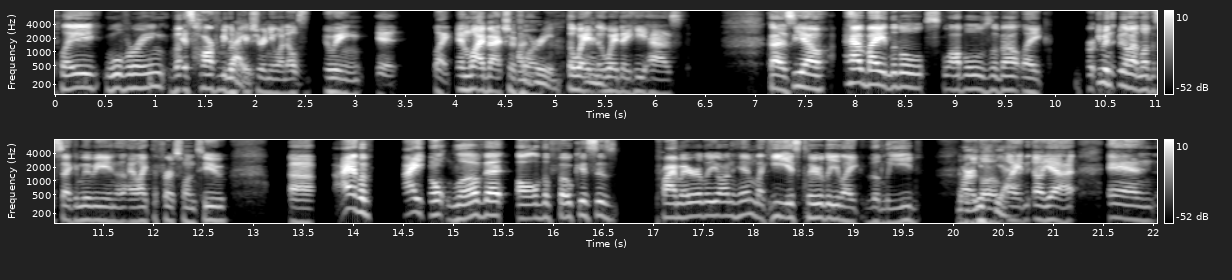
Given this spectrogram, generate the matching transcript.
play Wolverine, but it's hard for me to Right. picture anyone else doing it like in live action form Agreed. the way the way that he has. Because you know, I have my little squabbles about like, or even even though I love the second movie and I like the first one too. I have a I don't love that all the focus is primarily on him. Like he is clearly like the lead The or lead, the yeah. like oh yeah and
